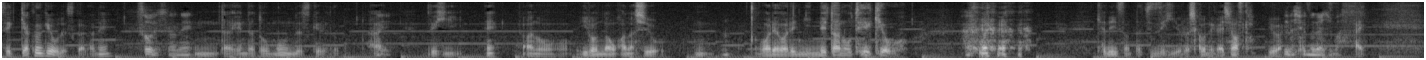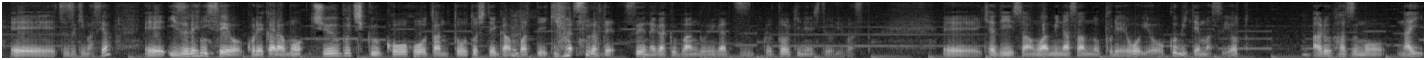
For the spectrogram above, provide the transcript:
接客業ですからね、そうですよね。う。ん、大変だと思うんですけれども、はい。はい。ぜひねあのいろんなお話を、うん、我々にネタの提供を。キャディーさんたちぜひよろしくお願いしますというわけでよろしくお願いします。はい。えー続きますよ、えーいずれにせよこれからも中部地区広報担当として頑張っていきますので 末永く番組が続くことを記念しておりますと、えーキャディーさんは皆さんのプレーをよく見てますよとあるはずもない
